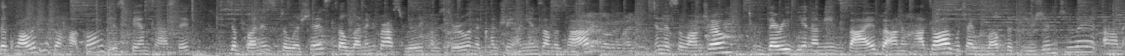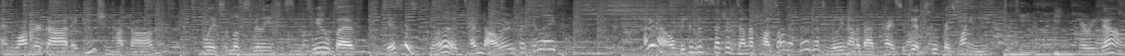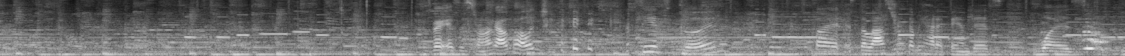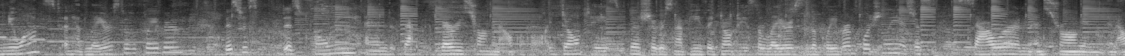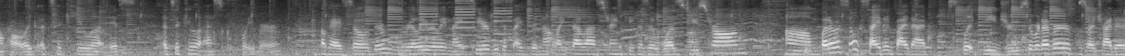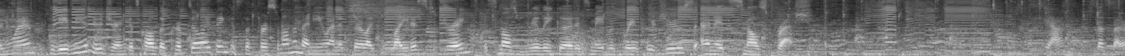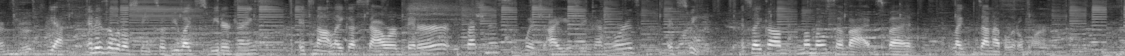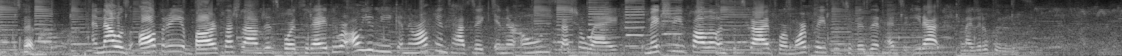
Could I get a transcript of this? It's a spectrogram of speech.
The quality of the hot dog is fantastic. The bun is delicious. The lemongrass really comes through and the country onions on the top. And the cilantro, very Vietnamese vibe, but on a hot dog, which I love the fusion to it. Um, and Walker got a kimchi hot dog, which looks really interesting too, but this is good. $10, I feel like. I don't know, because it's such a done up hot dog, I feel like that's really not a bad price. You get two for 20. Here we go. Very, it's a strong alcoholic drink. See, it's good, but the last drink that we had at Bandits was nuanced and had layers to the flavor. This just is foamy and that very strong in alcohol. I don't taste the sugar snap peas. I don't taste the layers to the flavor, unfortunately. It's just sour and, and strong in, in alcohol, like a tequila is a tequila-esque flavor. Okay, so they're really, really nice here because I did not like that last drink because it was too strong. Um, but I was so excited by that split pea juice or whatever, so I tried it anyway. He gave me a new drink. It's called the Crypto, I think. It's the first one on the menu, and it's their like lightest drink. It smells really good. It's made with grapefruit juice, and it smells fresh. Yeah, that's better. Good. Yeah, it is a little sweet. So if you like sweeter drinks, it's not like a sour, bitter freshness, which I usually tend towards. It's sweet. It's like um, mimosa vibes, but like done up a little more. It's good. And that was all three bars slash lounges for today. They were all unique and they were all fantastic in their own special way. Make sure you follow and subscribe for more places to visit and to eat at, my little foodies.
